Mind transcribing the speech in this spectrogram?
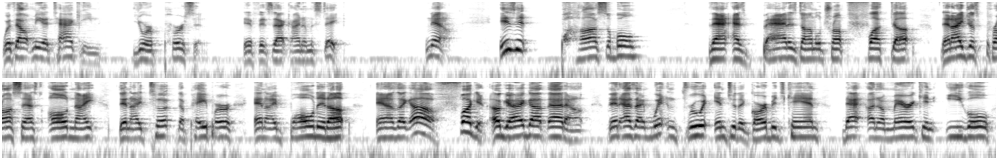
without me attacking your person if it's that kind of mistake. Now, is it possible that as bad as Donald Trump fucked up, that I just processed all night, then I took the paper and I balled it up and I was like, oh, fuck it. Okay, I got that out. Then as I went and threw it into the garbage can, that an American eagle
